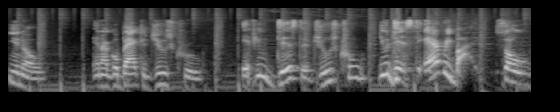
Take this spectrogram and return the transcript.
you know, and I go back to Juice Crew, if you dissed the Juice Crew, you dissed everybody. So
